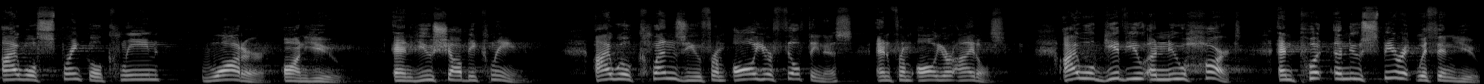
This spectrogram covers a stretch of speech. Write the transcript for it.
I will sprinkle clean water on you, and you shall be clean. I will cleanse you from all your filthiness and from all your idols. I will give you a new heart and put a new spirit within you.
